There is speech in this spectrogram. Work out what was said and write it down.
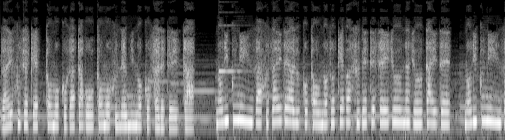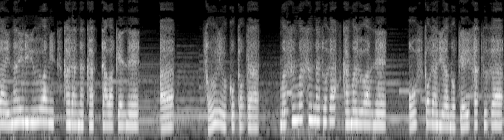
ライフジャケットも小型ボートも船に残されていた。乗組員が不在であることを除けば全て正常な状態で、乗組員がいない理由は見つからなかったわけね。ああ、そういうことだ。ますます謎が深まるわね。オーストラリアの警察が、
